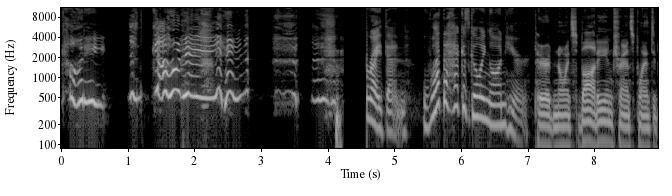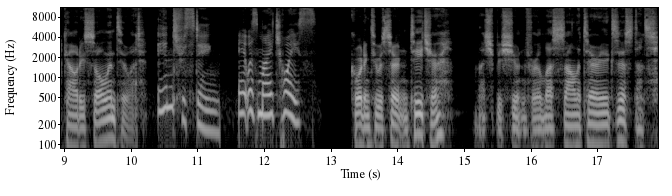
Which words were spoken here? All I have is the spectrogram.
Kaori! Kaori! right then. What the heck is going on here? Paired Noint's body and transplanted Kaori's soul into it. Interesting. It was my choice. According to a certain teacher, I should be shooting for a less solitary existence.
